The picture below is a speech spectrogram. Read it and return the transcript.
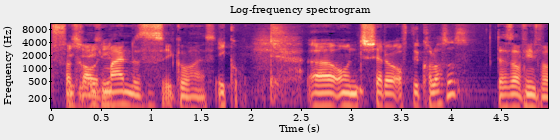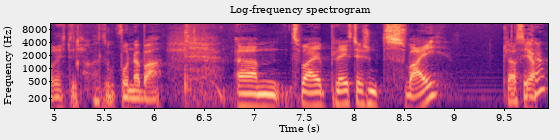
vertraue ich meine, dass es Eco heißt. Ico. Äh, und Shadow of the Colossus. Das ist auf jeden Fall richtig. Also wunderbar. Ähm, zwei PlayStation 2 Klassiker. Ja,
